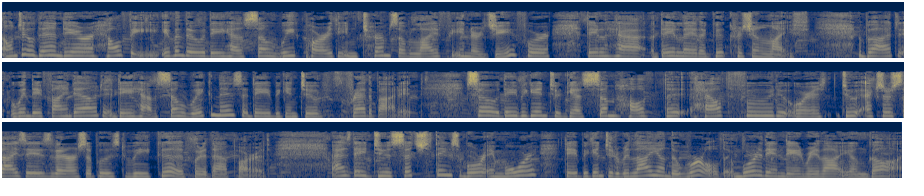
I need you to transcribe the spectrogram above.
Until then, they are healthy, even though they have some weak part in terms of life energy, for they have they led a good Christian life. But when they find out they have some weakness, they begin to fret about it. So they begin to get some health health food or do exercises that are supposed to be good for that part. As they do such things more and more, they begin to rely on the world more than they rely on God.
